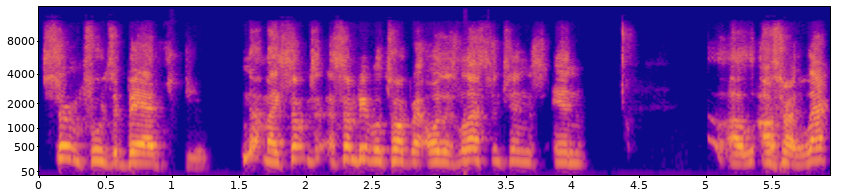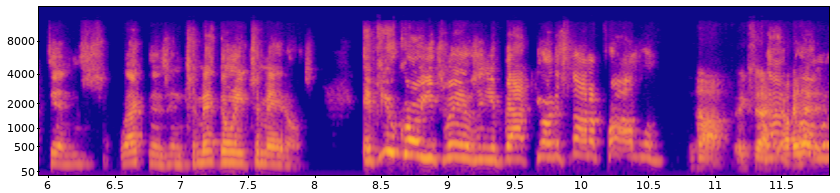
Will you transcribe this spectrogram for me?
certain foods are bad for you. No, like some, some people talk about, oh, there's lecithins in, uh, oh, sorry, lectins, lectins in tomato, don't eat tomatoes. If you grow your tomatoes in your backyard, it's not a problem. No, exactly. I had,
